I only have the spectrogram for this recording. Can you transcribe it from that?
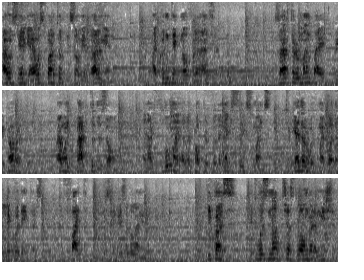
I was Sergei, I was part of the Soviet army and I couldn't take no for an answer. So after a month I recovered. I went back to the zone and I flew my helicopter for the next six months together with my brother liquidators to fight this invisible enemy. Because it was not just longer a mission,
